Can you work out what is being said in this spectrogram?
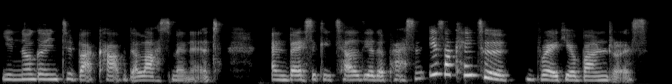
you're not going to back up the last minute and basically tell the other person it's okay to break your boundaries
